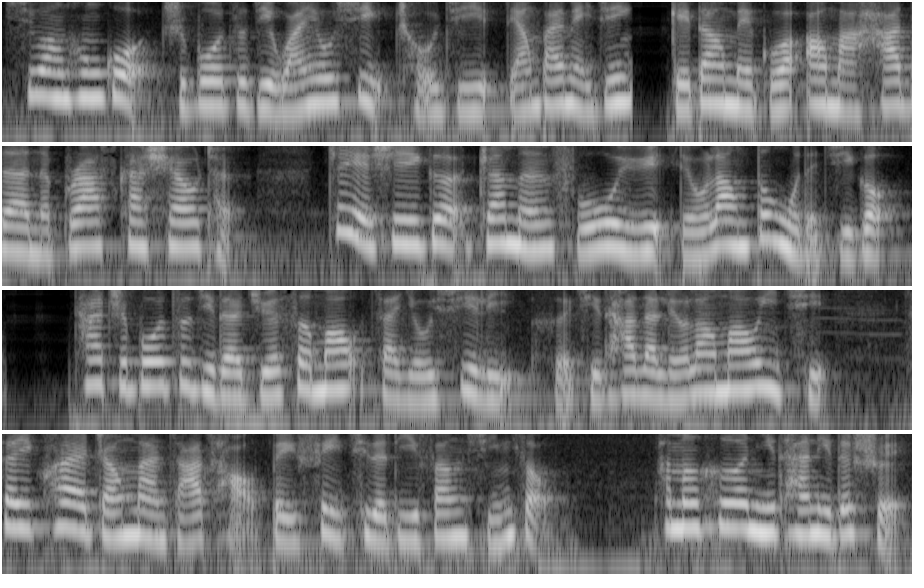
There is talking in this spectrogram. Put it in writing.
希望通过直播自己玩游戏筹集两百美金，给到美国奥马哈的 Nebraska Shelter，这也是一个专门服务于流浪动物的机构。他直播自己的角色猫在游戏里和其他的流浪猫一起，在一块长满杂草、被废弃的地方行走。他们喝泥潭里的水，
